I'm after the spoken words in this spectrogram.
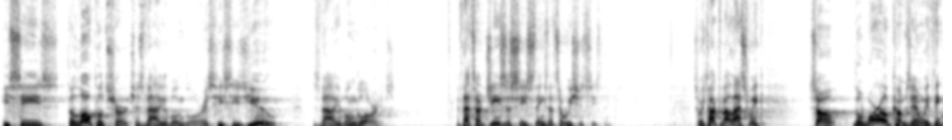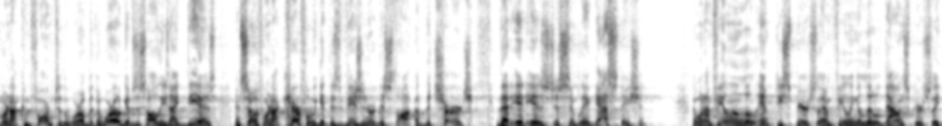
He sees the local church as valuable and glorious. He sees you as valuable and glorious. If that's how Jesus sees things, that's how we should see things. So we talked about last week so the world comes in, we think we're not conformed to the world, but the world gives us all these ideas. And so if we're not careful, we get this vision or this thought of the church that it is just simply a gas station. That when I'm feeling a little empty spiritually, I'm feeling a little down spiritually,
